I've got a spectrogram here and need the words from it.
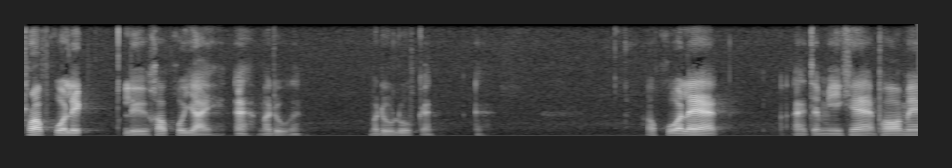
ครอบครัวเล็กหรือครอบครัวใหญ่ อะ มาดูกัน มาดูรูปกัน ครอบครัวแรกอาจจะมีแค่พ่อแม่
